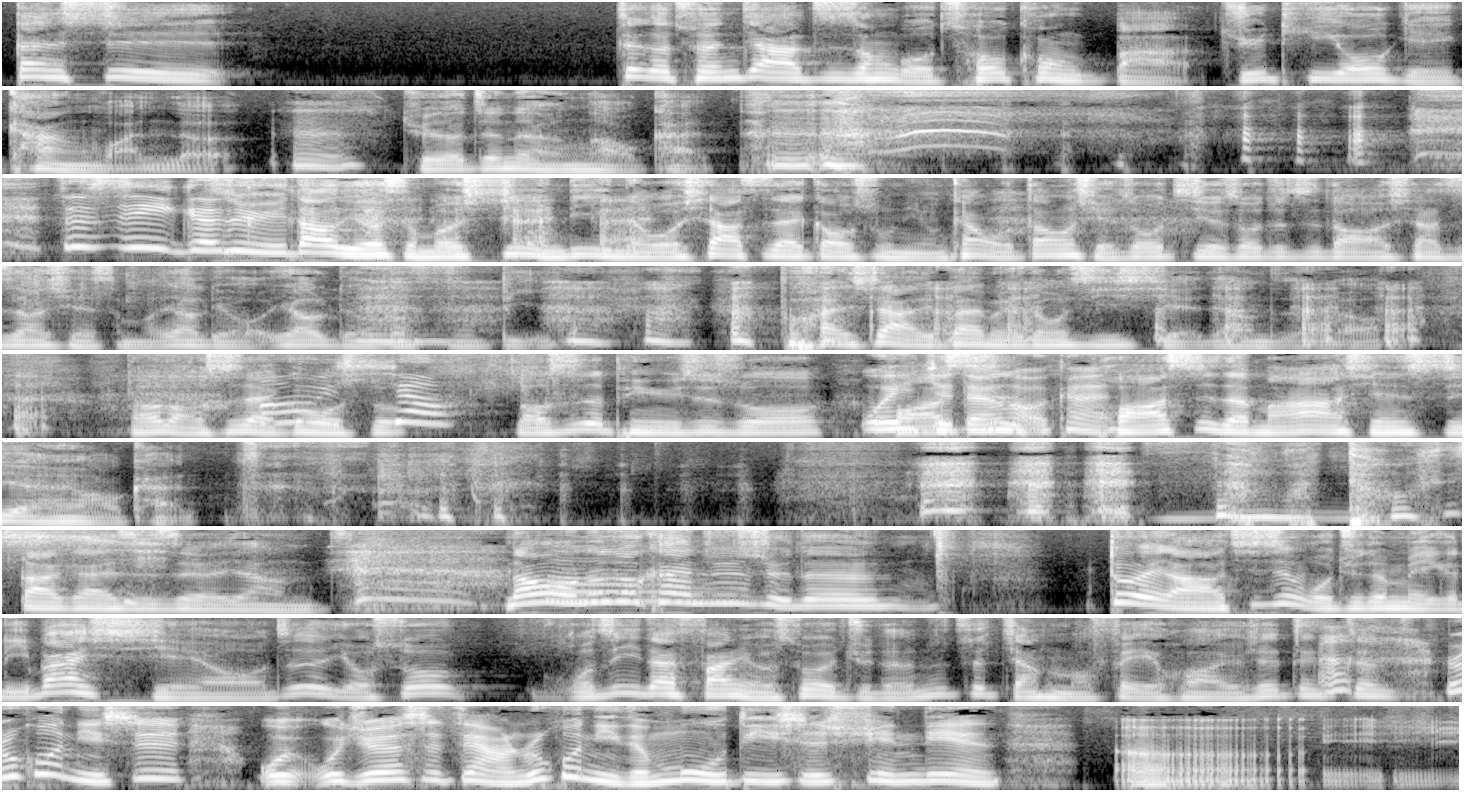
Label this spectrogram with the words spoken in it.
但是这个春假之中，我抽空把 GTO 给看完了。嗯，觉得真的很好看。嗯。这是一个。至于到底有什么吸引力呢？我下次再告诉你。你看我当我写周记的时候就知道，下次要写什么，要留要留个伏笔，不然下礼拜没东西写这样子。然后老师还跟我说，老师的评语是说，我也觉得很好看。华氏的麻辣鲜师也很好看。什么东西？大概是这个样子。然后我那时候看就是觉得，对啦，其实我觉得每个礼拜写哦，这有时候。我自己在翻，有时候会觉得那这讲什么废话？有些真真、啊。如果你是我，我觉得是这样。如果你的目的是训练呃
